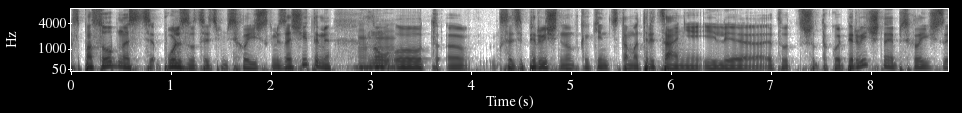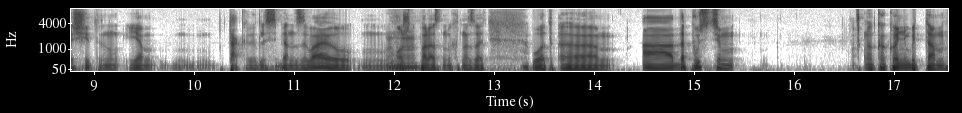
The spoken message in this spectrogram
способность пользоваться этими психологическими защитами. Мгм. Ну, вот, кстати, первичные вот какие-нибудь там отрицания или это вот что такое первичная психологическая защита, ну, я так их для себя называю, м, можно по-разному их назвать. Вот, эм, а, допустим, какое-нибудь там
